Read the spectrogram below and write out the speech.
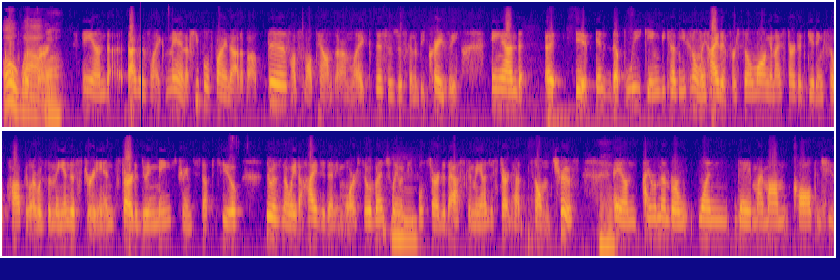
Oh, called wow. Woodburn. Wow. And uh, I was like, man, if people find out about this, how small towns are, I'm like, this is just going to be crazy. And uh, it ended up leaking because you can only hide it for so long. And I started getting so popular within the industry and started doing mainstream stuff too. There was no way to hide it anymore. So eventually, when people started asking me, I just started having to tell them the truth. And I remember one day my mom called and she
